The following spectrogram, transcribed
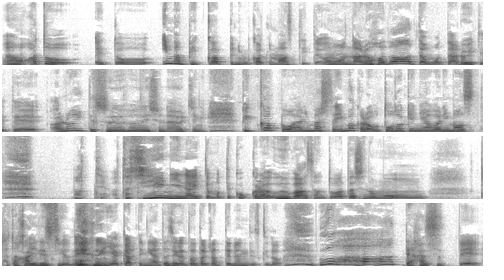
ああとえっと、今ピックアップに向かってますって言って、うん、なるほどって思って歩いてて、歩いて数分しないうちに、ピックアップ終わりました。今からお届けに上がります。待って、私家にいないって思って、こっからウーバーさんと私のもう、戦いですよね。いや、勝手に私が戦ってるんですけど、うわーって走って、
